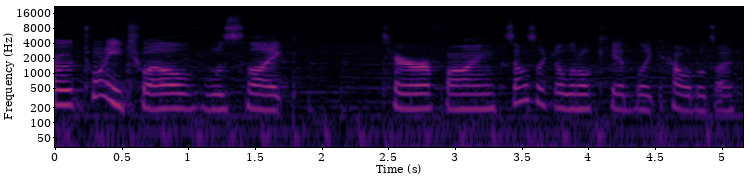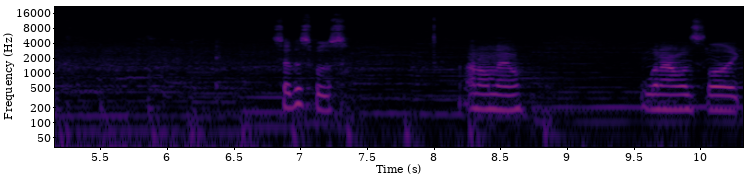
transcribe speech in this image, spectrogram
Bro, 2012 was like terrifying because I was like a little kid. Like, how old was I? So this was, I don't know, when I was like,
